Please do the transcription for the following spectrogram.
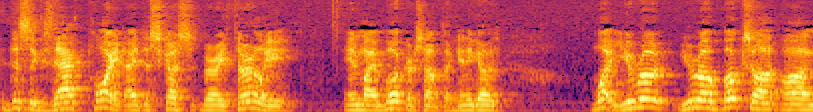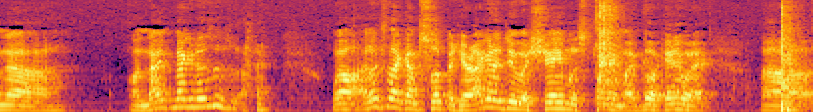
this exact point I discussed very thoroughly in my book or something. And he goes, what, you wrote, you wrote books on, on, uh, on knife mechanisms? well, it looks like I'm slipping here. I got to do a shameless plug in my book. Anyway, uh,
